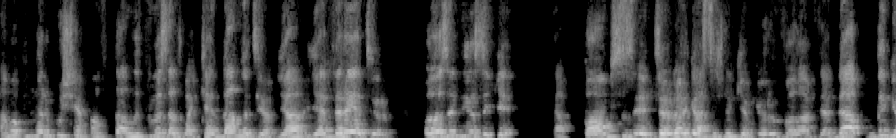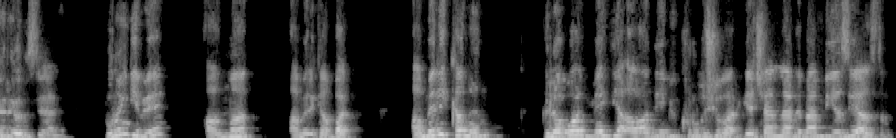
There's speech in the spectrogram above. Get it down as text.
Ama bunların bu şeffaflıkta anlatılması lazım. Bak kendi anlatıyor. Ya yerlere yatıyorum. Ondan sonra diyorsun ki ya bağımsız editoryal gazetecilik yapıyorum falan filan. Ne yaptığını da görüyoruz yani. Bunun gibi Alman, Amerikan bak Amerika'nın Global Medya Ağı diye bir kuruluşu var. Geçenlerde ben bir yazı yazdım.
